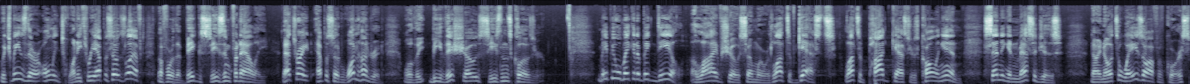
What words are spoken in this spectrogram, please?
which means there are only 23 episodes left before the big season finale. That's right, episode 100 will be this show's season's closer. Maybe we'll make it a big deal, a live show somewhere with lots of guests, lots of podcasters calling in, sending in messages. Now, I know it's a ways off, of course.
